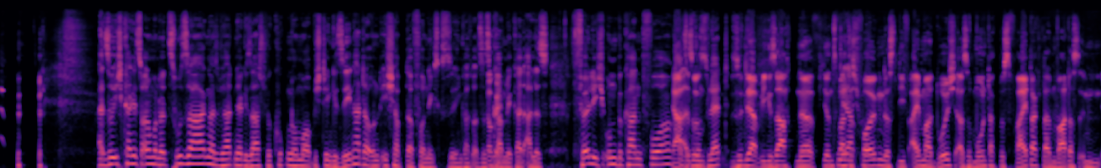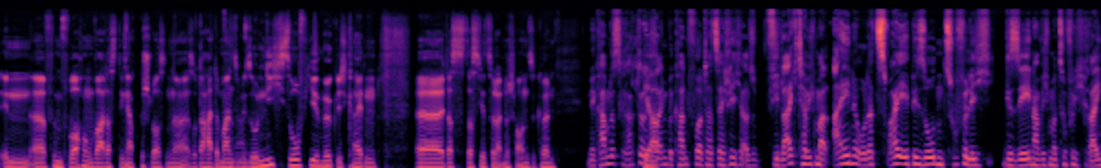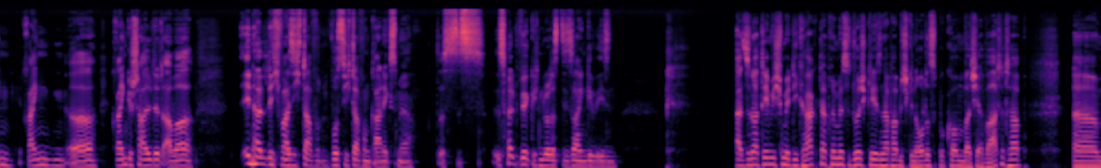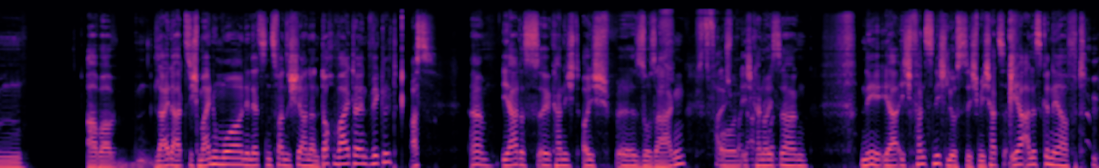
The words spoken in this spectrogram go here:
Also ich kann jetzt auch nochmal dazu sagen, also wir hatten ja gesagt, wir gucken nochmal, ob ich den gesehen hatte und ich habe davon nichts gesehen gehabt. Also es Okay. kam mir gerade alles völlig unbekannt vor. Ja, also, komplett. es sind ja, wie gesagt, ne, 24 Ja. Folgen, das lief einmal durch, also Montag bis Freitag, dann war das in, in äh, fünf Wochen, war das Ding abgeschlossen. Ne? Also da hatte man sowieso nicht so viele Möglichkeiten, äh, das, das hierzulande schauen zu können. Mir kam das Charakterdesign bekannt vor tatsächlich. Also vielleicht habe ich mal eine oder zwei Episoden zufällig gesehen, habe ich mal zufällig rein, rein, äh, reingeschaltet, aber inhaltlich weiß ich davon, wusste ich davon gar nichts mehr. Das ist, ist halt wirklich nur das Design gewesen. Also nachdem ich mir die Charakterprämisse durchgelesen habe, habe ich genau das bekommen, was ich erwartet habe. Ähm, aber leider hat sich mein Humor in den letzten 20 Jahren dann doch weiterentwickelt. Was? Ähm, ja, das äh, kann ich euch äh, so sagen. Bist falsch Und ich kann euch sagen, nee, ja, ich fand's nicht lustig. Mich hat's eher alles genervt.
